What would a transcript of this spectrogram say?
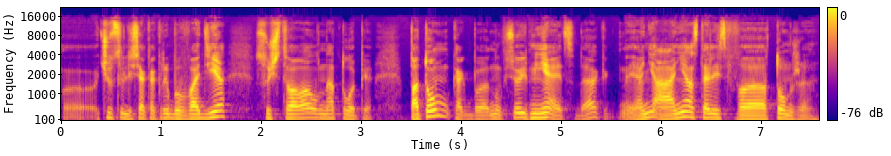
э, чувствовали себя как рыба в воде, существовал на топе. Потом, как бы, ну, все меняется, да, и они, а они остались в том же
